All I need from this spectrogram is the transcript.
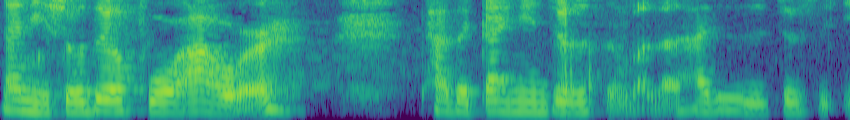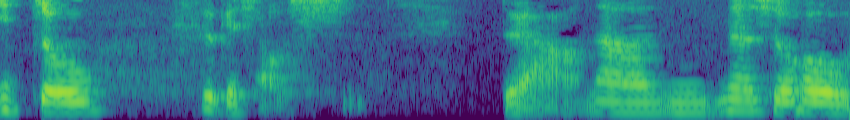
那你说这个 four hour”，它的概念就是什么呢？它就是就是一周四个小时。对啊，那那时候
